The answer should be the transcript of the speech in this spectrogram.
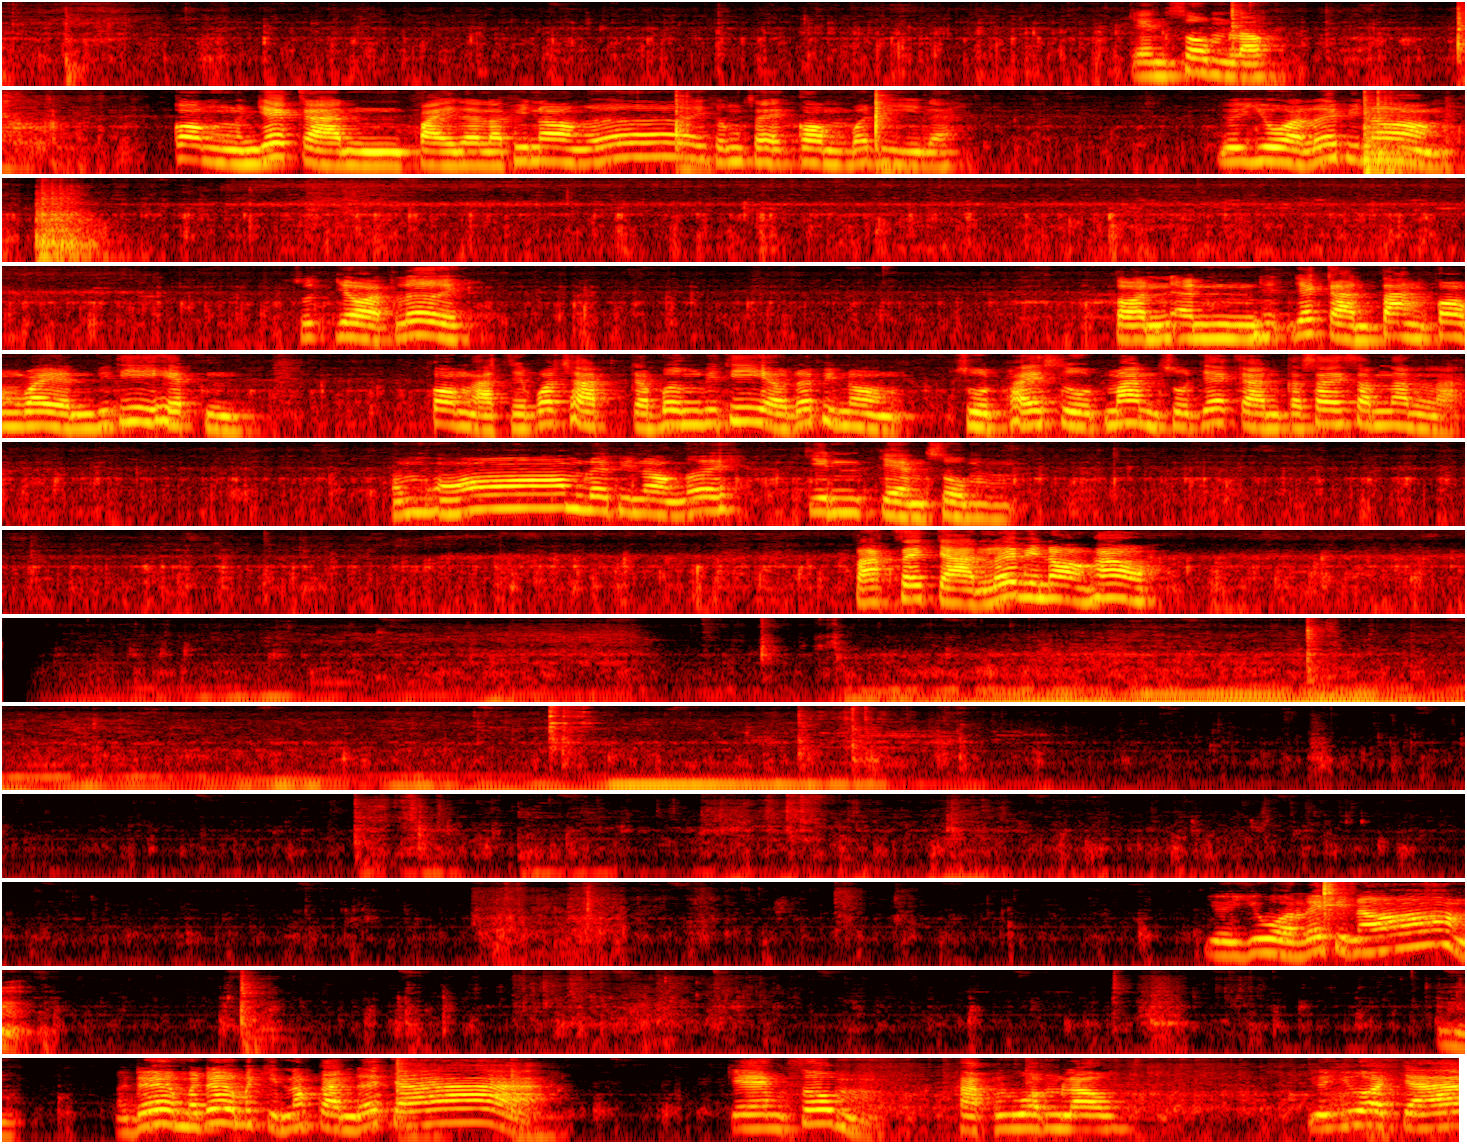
แกงส้มเรากล้องมันแยกกันไปแล้วล่ะพี่น้อง เอ้ยสงสัยกล้องบ่ดีแหละ ยั่วๆเลยพี่น้องสุดยอดเลย ตอนอันยายการตั้งกล้องไว้อันวิธีเฮ็ดกล้องอาจจะบ่ชัดกับเบิ่งวิธีเอาเด้พี่น้อง สูตรไผสูตรมั่นสูตรยายการก็ใส่ซ้ำนั่นล่ะหอมๆเลยพี่น้องเอ้ยกินแกงสม ตักใส่จานเลยพี่น้องเฮา ยั่วๆเลยพี่น้องมมาเด้อมาเด้อมากินน้ำกันเด้อจ้า แกงส้มผักรวมเรายั่วๆจ้า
